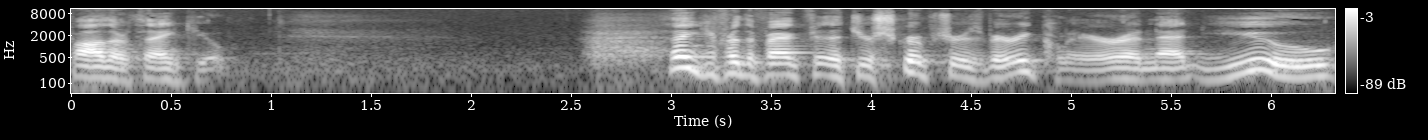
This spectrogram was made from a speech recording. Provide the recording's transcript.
Father, thank you. Thank you for the fact that your scripture is very clear and that you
